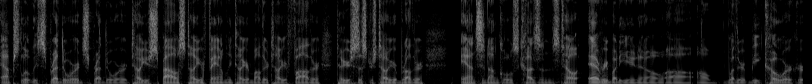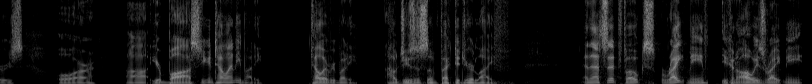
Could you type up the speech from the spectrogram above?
Absolutely spread the word spread the word. Tell your spouse tell your family tell your mother tell your father tell your sisters tell your brother aunts and uncles cousins tell everybody you know uh, um, whether it be coworkers or uh, your boss you can tell anybody tell everybody how Jesus affected your life. And that's it, folks. Write me. You can always write me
